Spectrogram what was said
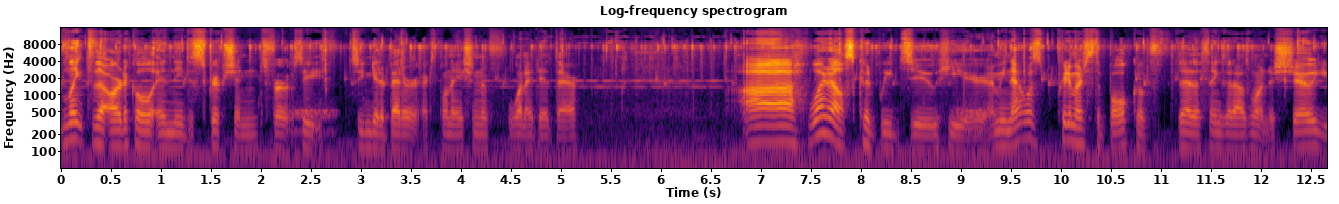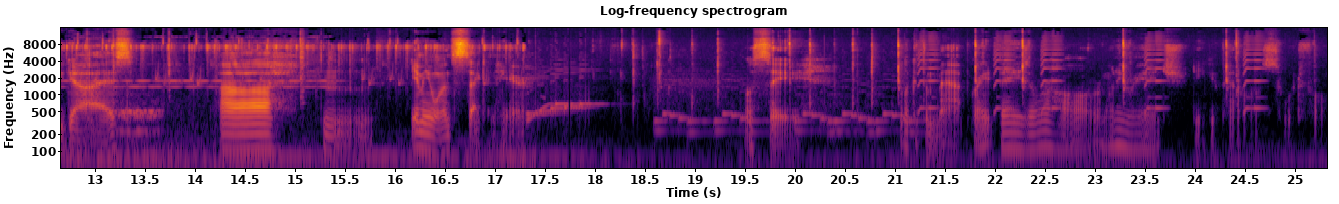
link to the article in the description for so you, so you can get a better explanation of what I did there. Uh, what else could we do here? I mean, that was pretty much the bulk of the things that I was wanting to show you guys. Uh, hmm. Give me one second here. Let's see. Look at the map. Great Bay, Zora Hall, Romani Ridge, Deku Palace, Woodfall,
